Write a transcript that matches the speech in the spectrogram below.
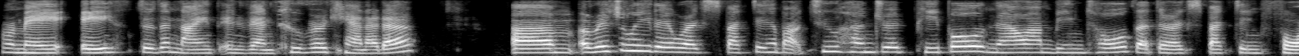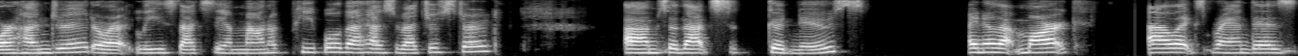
for May eighth to the 9th in Vancouver, Canada. Um, originally, they were expecting about two hundred people. Now I'm being told that they're expecting four hundred, or at least that's the amount of people that has registered. Um, so that's good news. I know that Mark, Alex Brandes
